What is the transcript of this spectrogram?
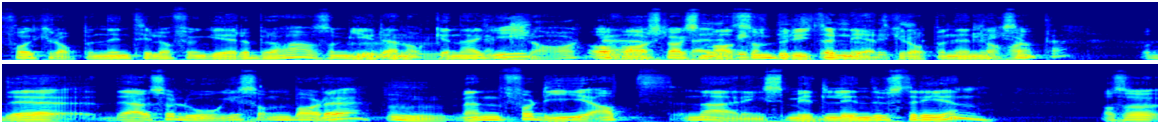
får kroppen din til å fungere bra, og som gir deg nok energi, Mm. klart og hva slags mat som bryter ned kroppen din. Ikke sant? Og det, det er jo så logisk som bare det. Men fordi at næringsmiddelindustrien altså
